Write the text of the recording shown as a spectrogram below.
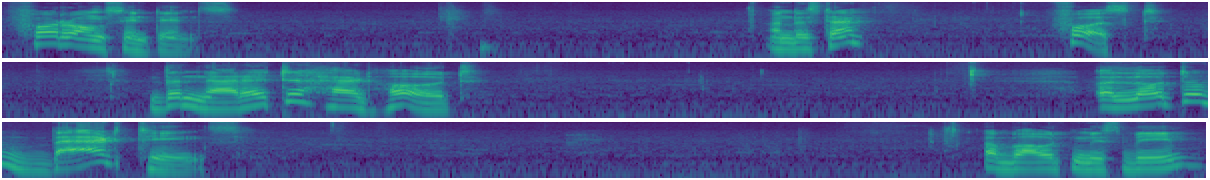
for wrong sentence. Understand? First, the narrator had heard a lot of bad things about Miss Beam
